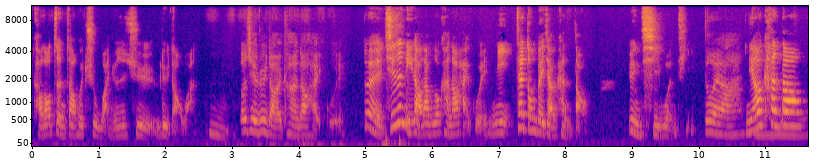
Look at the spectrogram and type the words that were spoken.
考到证照会去玩，就是去绿岛玩。嗯，而且绿岛也看得到海龟，对，其实离岛大部分都看到海龟，你在东北角也看得到，运气问题。对啊，你要看到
